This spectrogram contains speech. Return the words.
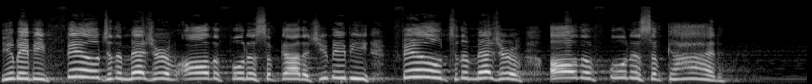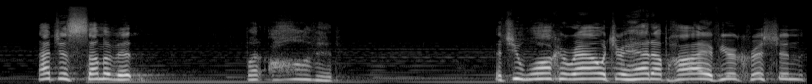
You may be filled to the measure of all the fullness of God, that you may be filled to the measure of all the fullness of God. Not just some of it, but all of it. That you walk around with your head up high if you're a Christian,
